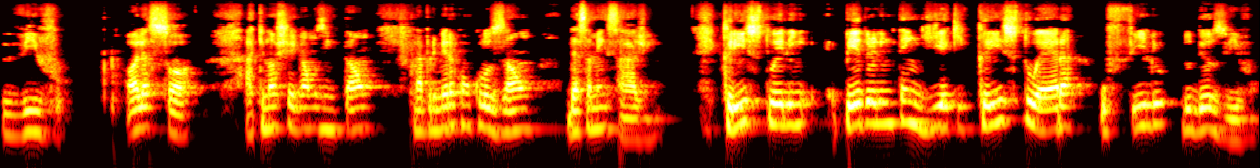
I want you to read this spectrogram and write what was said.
vivo. Olha só, aqui nós chegamos então na primeira conclusão dessa mensagem. Cristo, ele, Pedro, ele entendia que Cristo era o Filho do Deus vivo.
